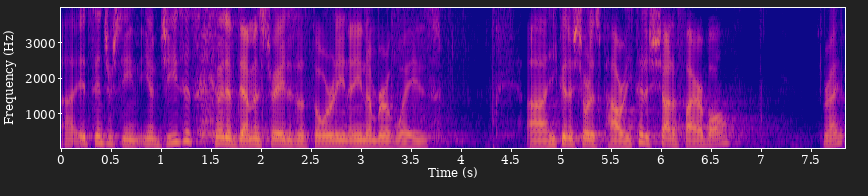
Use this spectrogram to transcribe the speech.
Uh, it's interesting. You know, Jesus could have demonstrated his authority in any number of ways. Uh, he could have showed his power. He could have shot a fireball, right?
